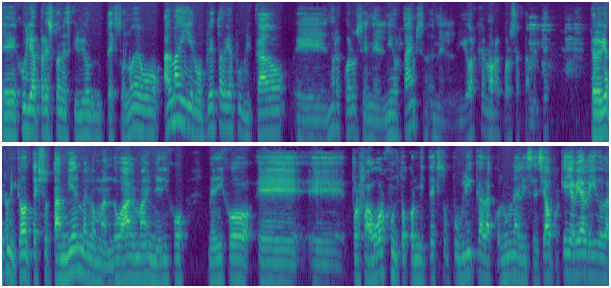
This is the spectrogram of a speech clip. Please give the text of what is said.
Eh, Julia Preston escribió un texto nuevo. Alma Guillermo Prieto había publicado, eh, no recuerdo si en el New York Times, en el New Yorker, no recuerdo exactamente, pero había publicado un texto, también me lo mandó Alma y me dijo, me dijo, eh, por favor, junto con mi texto, publica la columna del licenciado, porque ella había leído la,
